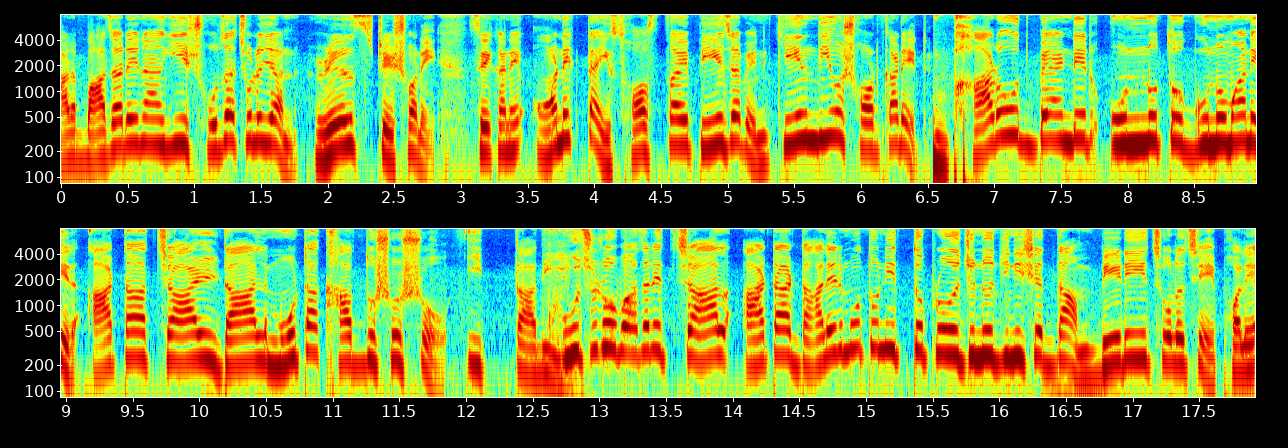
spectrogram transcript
আর বাজারে না গিয়ে সোজা চলে যান রেল স্টেশনে। সেখানে অনেকটাই সস্তায় পেয়ে যাবেন কেন্দ্রীয় সরকারের। ভারত ব্র্যান্ডের উন্নত গুণমানের আটা, চাল, ডাল, মোটা খাদ্যশস্য, ইত্যাদি। খুচরো বাজারে চাল, আটা, ডালের মতো নিত্য প্রয়োজনীয় জিনিসের দাম বেড়েই চলেছে, ফলে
